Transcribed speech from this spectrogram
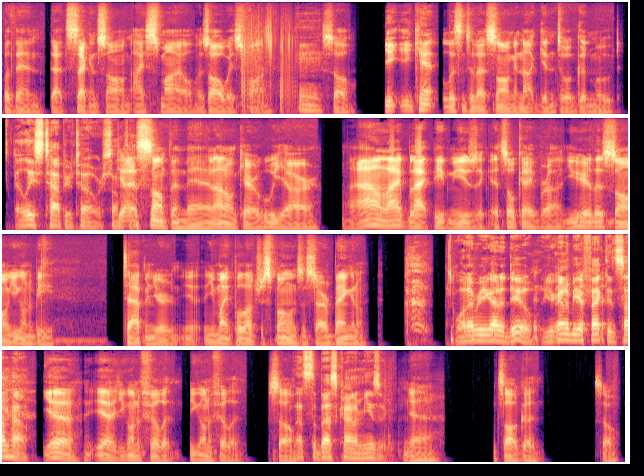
but then that second song, I Smile, is always fun. Hmm. So you you can't listen to that song and not get into a good mood. At least tap your toe or something. Yeah, something, man. I don't care who you are. I don't like black people music. It's okay, bro. You hear this song, you're gonna be tapping your. You you might pull out your spoons and start banging them. Whatever you got to do, you're going to be affected somehow. Yeah, yeah, you're gonna feel it. You're gonna feel it. So That's the best kind of music. yeah, it's all good. So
